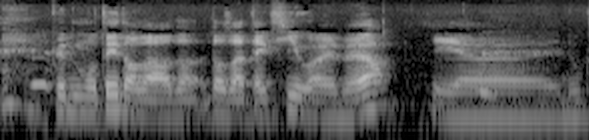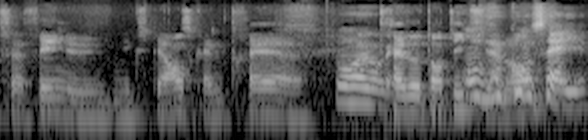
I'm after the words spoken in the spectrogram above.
que de monter dans un, dans- dans un taxi ou un Uber. Et euh, donc ça fait une, une expérience quand même très, euh, Ouais, ouais. très authentique On vous finalement. conseille,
